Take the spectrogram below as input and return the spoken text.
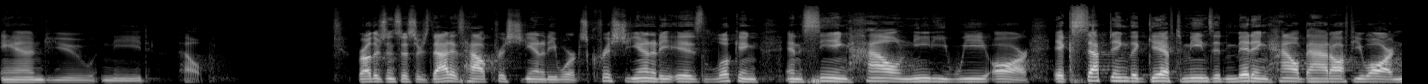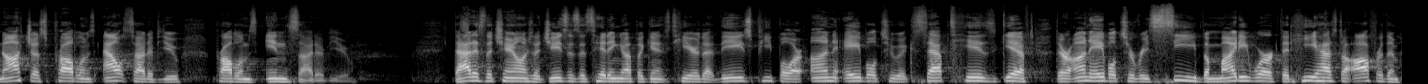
and you need help. Brothers and sisters, that is how Christianity works. Christianity is looking and seeing how needy we are. Accepting the gift means admitting how bad off you are, not just problems outside of you, problems inside of you. That is the challenge that Jesus is hitting up against here that these people are unable to accept his gift. They're unable to receive the mighty work that he has to offer them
